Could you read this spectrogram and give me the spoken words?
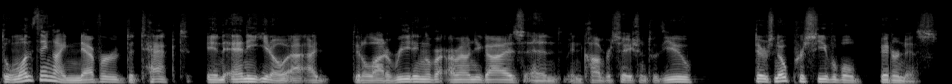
the one thing I never detect in any, you know, I, I did a lot of reading around you guys and in conversations with you. There's no perceivable bitterness.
